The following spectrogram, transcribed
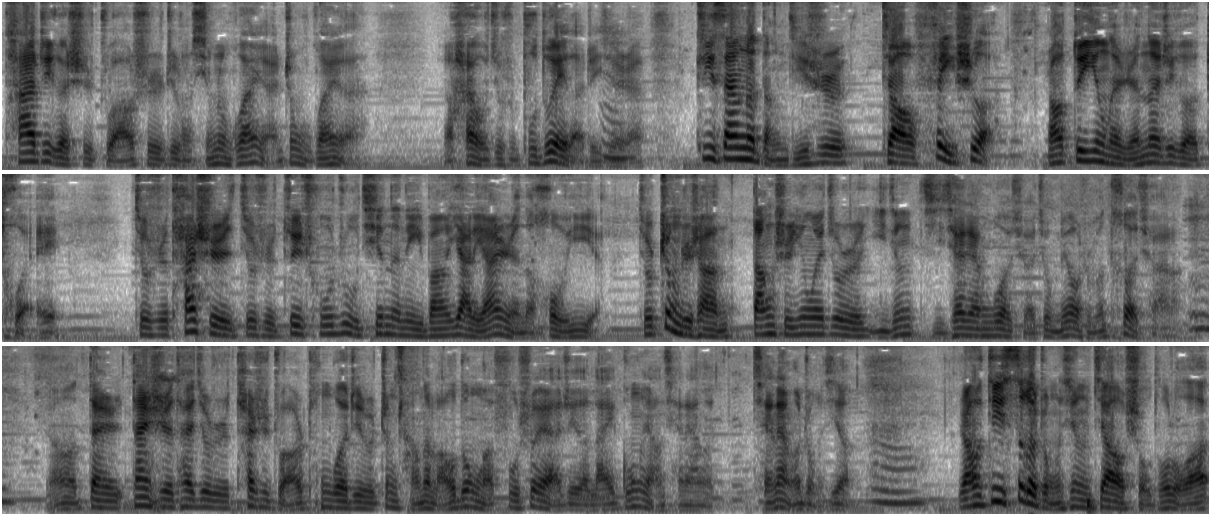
它这个是主要是这种行政官员、政府官员，还有就是部队的这些人。第三个等级是叫吠舍，然后对应的人的这个腿，就是他是就是最初入侵的那一帮亚利安人的后裔。就是政治上，当时因为就是已经几千年过去了，就没有什么特权了。嗯，然后但是但是他就是他是主要是通过这种正常的劳动啊、赋税啊这个来供养前两个前两个种姓。嗯然后第四个种姓叫首陀罗，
